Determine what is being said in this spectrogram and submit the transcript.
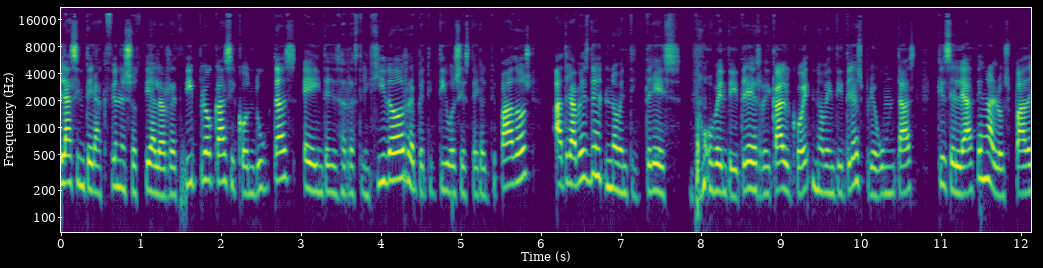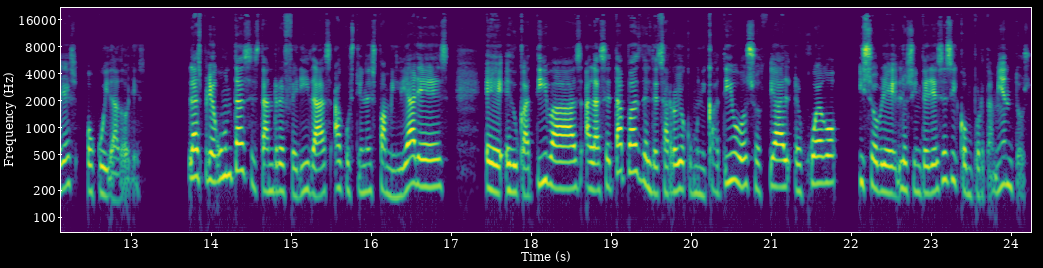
las interacciones sociales recíprocas y conductas e intereses restringidos, repetitivos y estereotipados a través de 93, 93, recalco, 93 ¿eh? preguntas que se le hacen a los padres o cuidadores. Las preguntas están referidas a cuestiones familiares, eh, educativas, a las etapas del desarrollo comunicativo, social, el juego y sobre los intereses y comportamientos.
